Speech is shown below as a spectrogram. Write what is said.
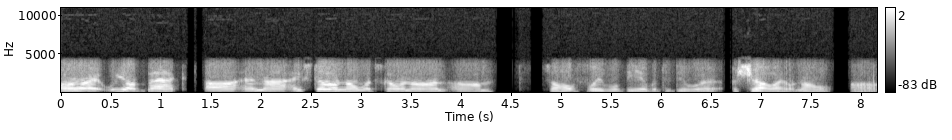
All right, we are back, uh, and uh, I still don't know what's going on. Um, so hopefully we'll be able to do a, a show. I don't know, uh,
